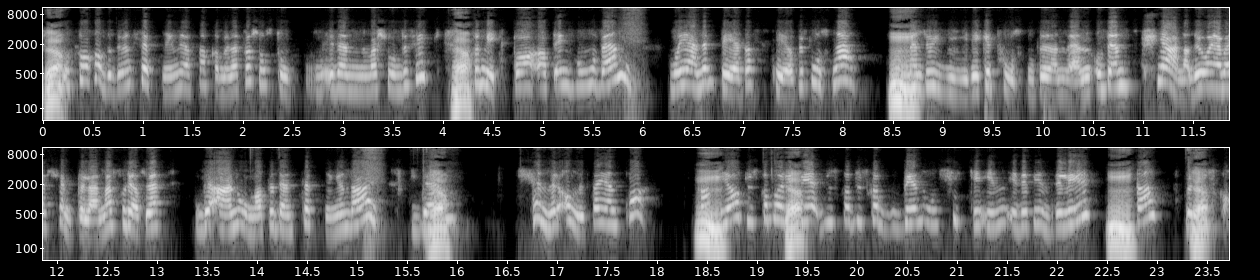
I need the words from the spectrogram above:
Ja. Og så hadde du en setning når jeg snakka med deg først, som sto i den versjonen du fikk, Ja. som gikk på at en god venn må gjerne be deg se opp i posene. Mm. Men du gir ikke posen til den vennen. Og den fjerna du, og jeg ble kjempelei meg. at det, det er noe med at den setningen der, den Ja. kjenner alle seg igjen på. Mm. Ja, du skal bare Ja. be, du skal, du skal be noen kikke inn i ditt indre liv. Mm. sant? Men Ja. du skal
